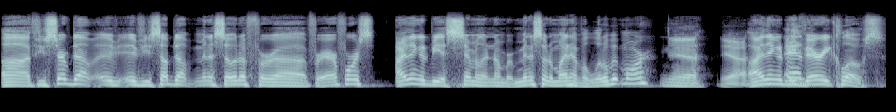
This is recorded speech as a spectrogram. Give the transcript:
uh, if you served out, if, if you subbed out Minnesota for uh for Air Force, I think it'd be a similar number. Minnesota might have a little bit more. Yeah, yeah. I think it'd be And- very close.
